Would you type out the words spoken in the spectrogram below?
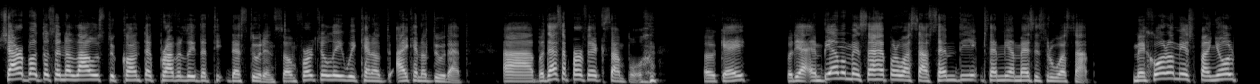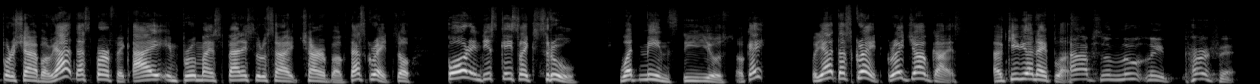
Chatterbug doesn't allow us to contact privately the, the students. So unfortunately, we cannot. I cannot do that. Uh, but that's a perfect example. okay. But yeah, envíame un mensaje por WhatsApp. Send, the, send me a message through WhatsApp. Mejoro mi español por Chatterbug. Yeah, that's perfect. I improve my Spanish through Chatterbug. That's great. So por in this case, like through. What means do you use? Okay. But yeah, that's great. Great job, guys. I'll give you an A plus. Absolutely perfect.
